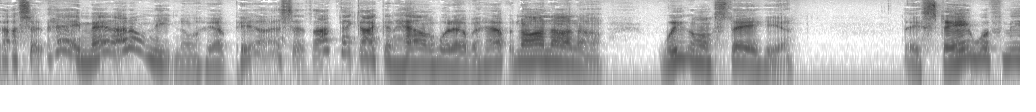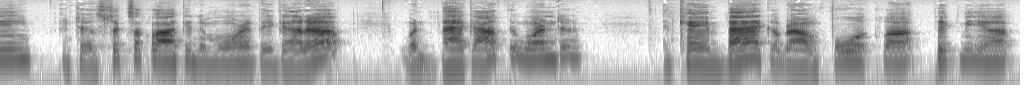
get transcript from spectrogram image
I said, hey, man, I don't need no help here. I said, I think I can handle whatever happens. No, no, no. We're to stay here. They stayed with me until 6 o'clock in the morning. They got up, went back out the window, and came back around 4 o'clock, picked me up.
